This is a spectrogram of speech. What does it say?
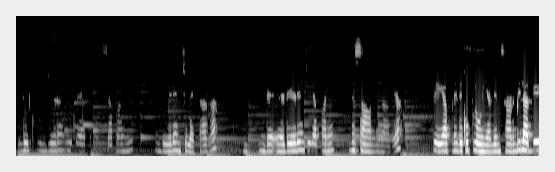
ਦੇਖੋ ਜਿਹੜਾ ਵੀ ਬੈਕ ਦਾ ਆਪਾਂ ਇਹ ਡੇਢ ਇੰਚ ਲੈਤਾ ਹੈਗਾ, ਡੇਢ ਇੰਚ ਦਾ ਆਪਾਂ ਨੇ ਨਿਸ਼ਾਨ ਲਗਾ ਲਿਆ ਤੇ ਆਪਣੇ ਦੇਖੋ ਪਲੋਈਆਂ ਦੇ ਨਿਸ਼ਾਨ ਵੀ ਲੱਗ ਗਏ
